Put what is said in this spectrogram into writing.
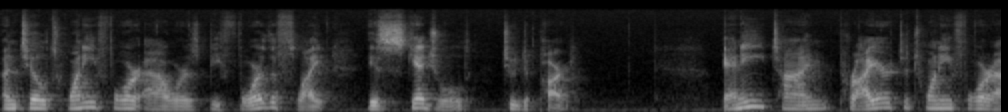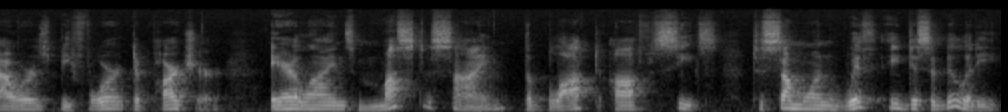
until 24 hours before the flight is scheduled to depart. Any time prior to 24 hours before departure, airlines must assign the blocked off seats to someone with a disability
